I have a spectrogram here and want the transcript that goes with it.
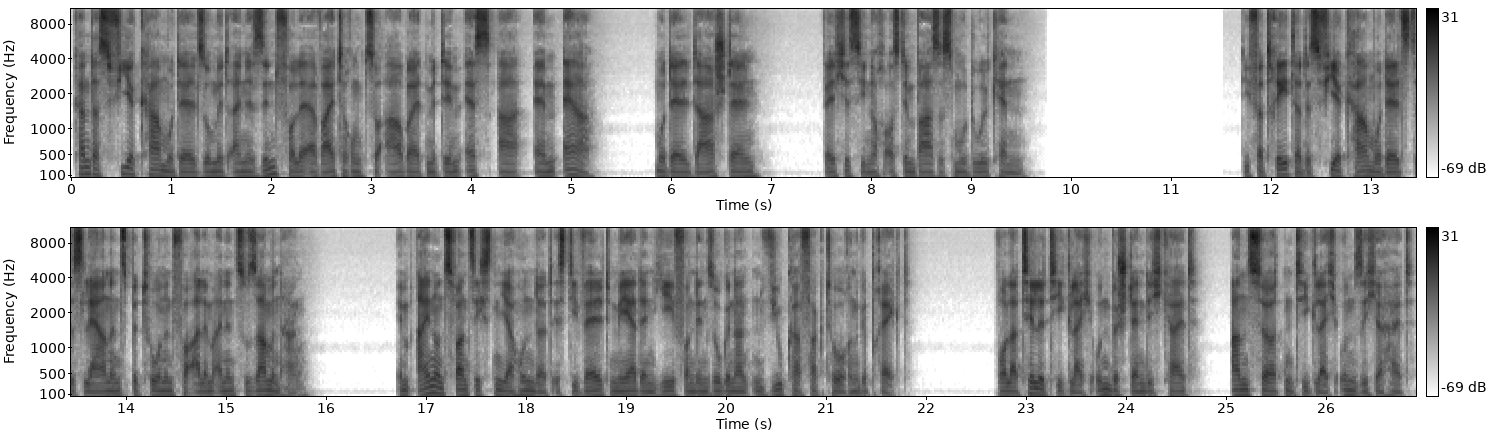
kann das 4K-Modell somit eine sinnvolle Erweiterung zur Arbeit mit dem SAMR-Modell darstellen, welches Sie noch aus dem Basismodul kennen. Die Vertreter des 4K-Modells des Lernens betonen vor allem einen Zusammenhang. Im 21. Jahrhundert ist die Welt mehr denn je von den sogenannten VUCA-Faktoren geprägt. Volatility gleich Unbeständigkeit, Uncertainty gleich Unsicherheit,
